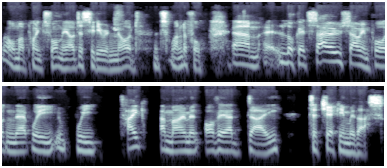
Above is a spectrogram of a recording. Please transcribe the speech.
all my points for me. I'll just sit here and nod. It's wonderful. Um, look, it's so, so important that we, we take a moment of our day to check in with us.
